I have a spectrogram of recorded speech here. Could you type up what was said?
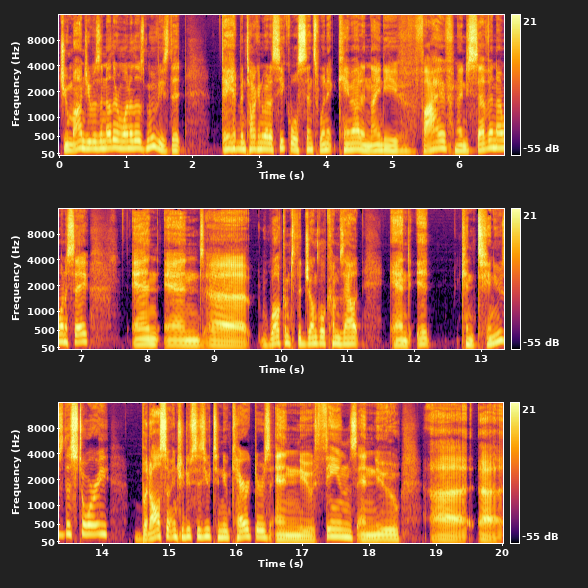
Jumanji was another one of those movies that they had been talking about a sequel since when it came out in 95, 97, I want to say. And and uh, Welcome to the Jungle comes out and it continues the story, but also introduces you to new characters and new themes and new uh, uh,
